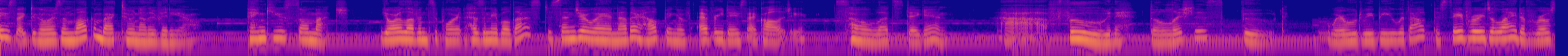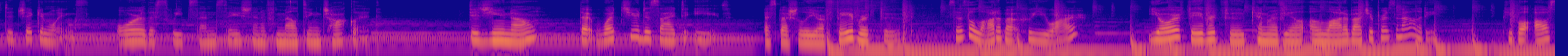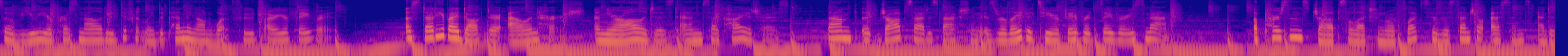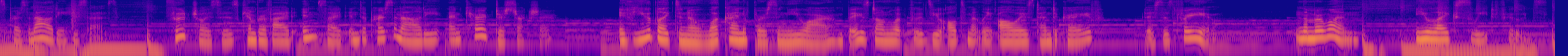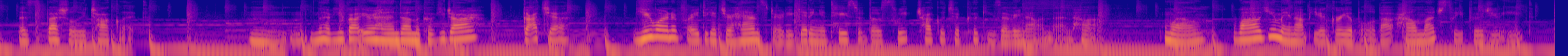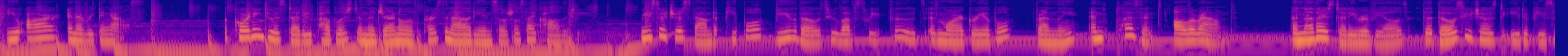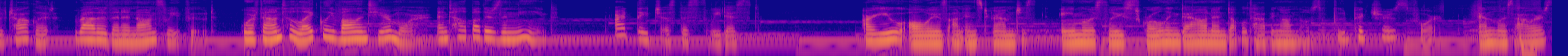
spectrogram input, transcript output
Hey Psych2Goers and welcome back to another video. Thank you so much. Your love and support has enabled us to send your way another helping of everyday psychology. So let's dig in. Ah, food, delicious food. Where would we be without the savory delight of roasted chicken wings or the sweet sensation of melting chocolate? Did you know that what you decide to eat, especially your favorite food, says a lot about who you are? Your favorite food can reveal a lot about your personality. People also view your personality differently depending on what foods are your favorite. A study by Dr. Alan Hirsch, a neurologist and psychiatrist, found that job satisfaction is related to your favorite savory snack. A person's job selection reflects his essential essence and his personality, he says. Food choices can provide insight into personality and character structure. If you'd like to know what kind of person you are based on what foods you ultimately always tend to crave, this is for you. Number one, you like sweet foods, especially chocolate. Hmm, have you got your hand down the cookie jar? Gotcha. You aren't afraid to get your hands dirty getting a taste of those sweet chocolate chip cookies every now and then, huh? Well, while you may not be agreeable about how much sweet food you eat, you are in everything else. According to a study published in the Journal of Personality and Social Psychology, researchers found that people view those who love sweet foods as more agreeable, friendly, and pleasant all around. Another study revealed that those who chose to eat a piece of chocolate rather than a non-sweet food were found to likely volunteer more and help others in need. Aren't they just the sweetest? Are you always on Instagram just aimlessly scrolling down and double tapping on those food pictures for endless hours?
